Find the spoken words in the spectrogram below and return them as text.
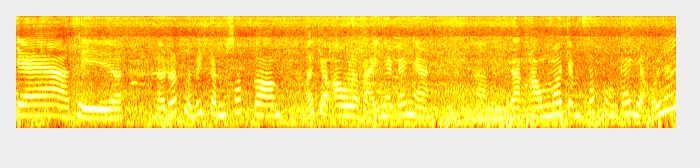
cha thì ờ, rất là biết chăm sóc con ở châu Âu là vậy nha cả nhà. À, đàn ông á, chăm sóc con cái giỏi lắm.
